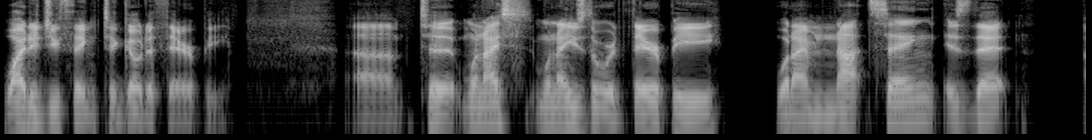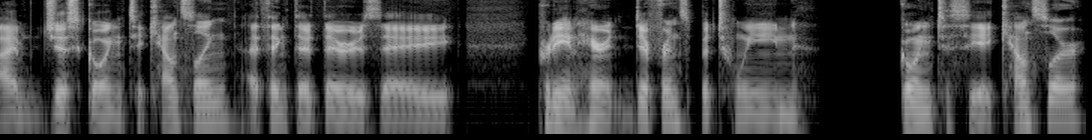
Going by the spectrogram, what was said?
why did you think to go to therapy? Um, to when I when I use the word therapy, what I'm not saying is that I'm just going to counseling. I think that there is a pretty inherent difference between going to see a counselor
